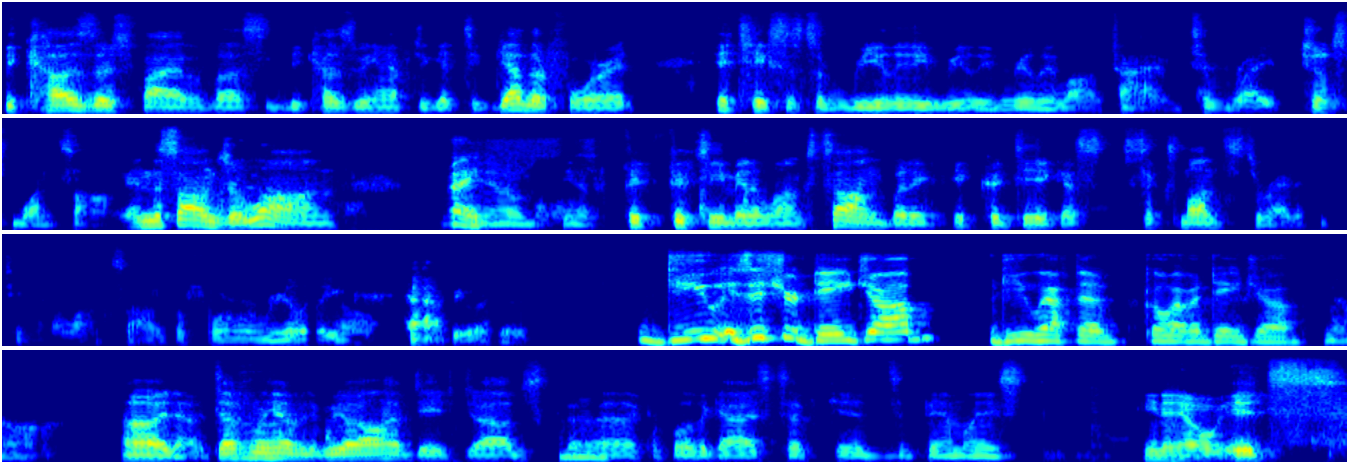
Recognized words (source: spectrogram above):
because there's five of us and because we have to get together for it it takes us a really really really long time to write just one song and the songs are long Right. you know you know 15 minute long song but it, it could take us six months to write a 15 minute long song before we're really happy with it Do you is this your day job? Do you have to go have a day job? No. Oh, no, definitely have. We all have day jobs. Mhm. Uh, a couple of the guys have kids and families. You know, it's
